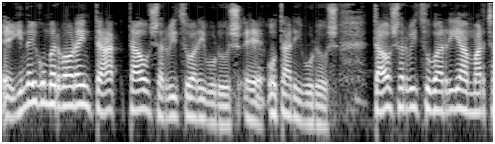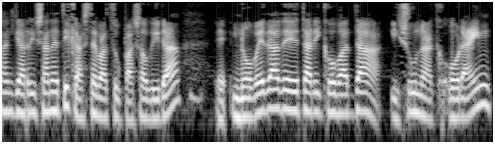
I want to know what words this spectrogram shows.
Egin daigun berba orain ta, tao zerbitzuari buruz, e, otari buruz. Tao zerbitzu barria martxan jarri zanetik aste batzuk pasau dira, e, nobedadeetariko bat da izunak orain,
